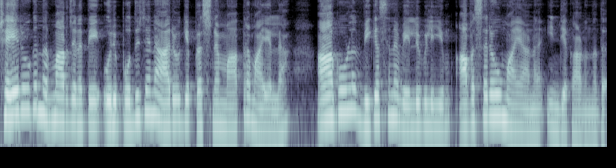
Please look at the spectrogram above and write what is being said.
ക്ഷയരോഗ നിർമ്മാർജനത്തെ ഒരു പൊതുജന ആരോഗ്യ പ്രശ്നം മാത്രമായല്ല ആഗോള വികസന വെല്ലുവിളിയും അവസരവുമായാണ് ഇന്ത്യ കാണുന്നത്.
